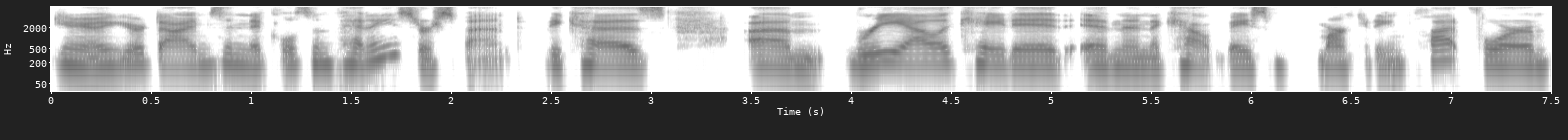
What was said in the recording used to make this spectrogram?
you know your dimes and nickels and pennies are spent because um, reallocated in an account based marketing platform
